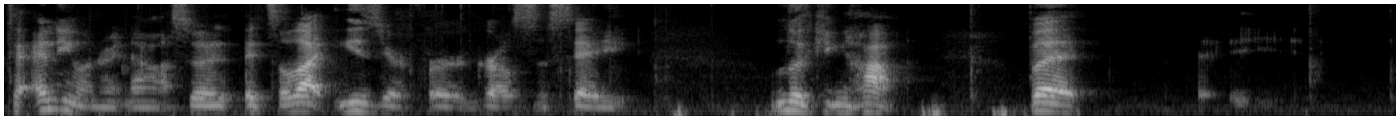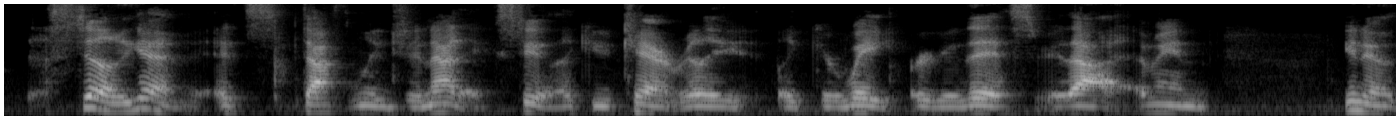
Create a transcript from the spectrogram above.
to anyone right now. So it, it's a lot easier for girls to stay looking hot. But still again it's definitely genetics too. Like you can't really like your weight or your this or that. I mean you know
